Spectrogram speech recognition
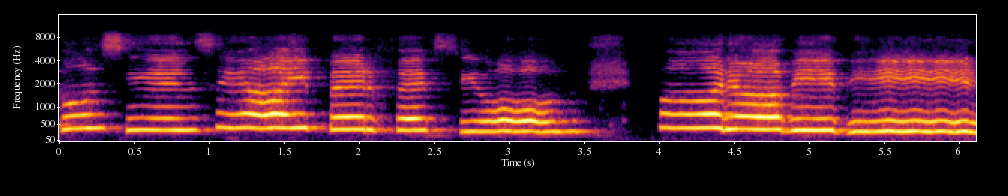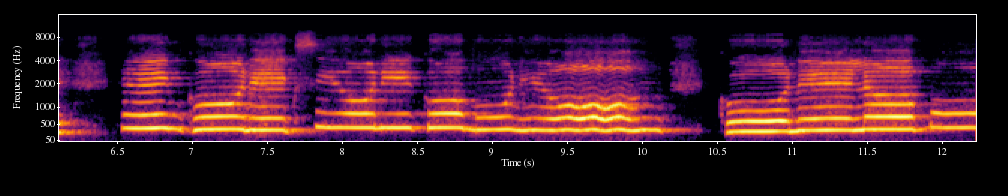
conciencia y perfección, para vivir en conexión y comunión con el amor,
